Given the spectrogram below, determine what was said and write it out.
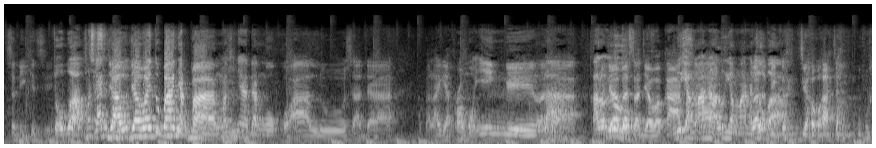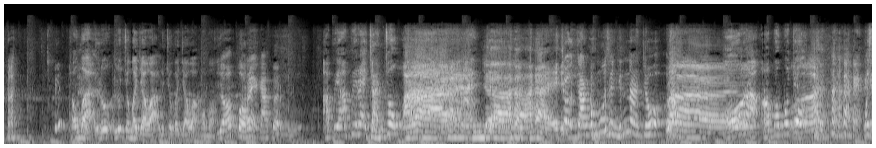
sedikit sih. Coba, masa kan? Jawa Jawa itu banyak bang. Maksudnya ada ngoko alus, ada apalagi ya kromo inggil Lah, kalau lu- bahasa Jawa kasar lu yang mana? Lu yang mana Gua coba? lebih ke Jawa campuran Coba lu lu coba Jawa, lu coba Jawa ngomong. ya apa rek kabarmu Api-api rek jancuk. Wah, anjay. cok cangkemmu sing genah cok Lah, Wah. Ora, ropo cuk. Wah. Wis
